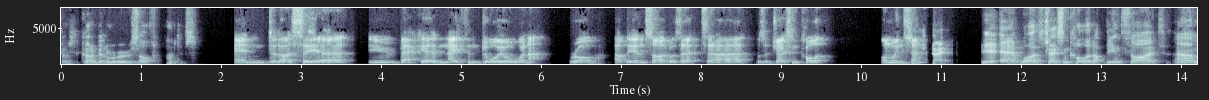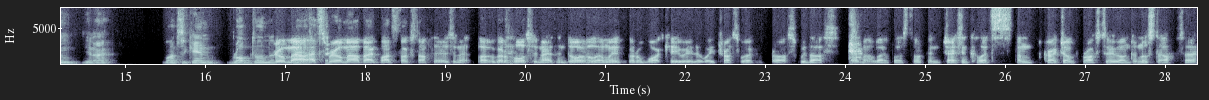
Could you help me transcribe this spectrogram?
got, got a bit of a result for punters. And did I see uh, you back a Nathan Doyle winner, Rob, up the inside? Was that uh, was it Jason Collett on Wednesday? Yeah, it was Jason Collett up the inside. Um, you know, once again robbed on the real mail. That's real mailbag bloodstock stuff, there, isn't it? Like we've got a horse with Nathan Doyle, and we've got a white Kiwi that we trust working for us with us at mailbag bloodstock, and Jason Collett's done a great job for us too on Danusta. So,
